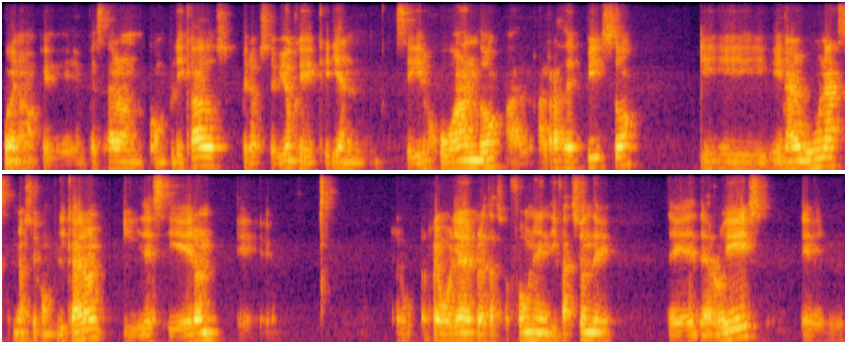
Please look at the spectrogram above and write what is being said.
bueno, eh, empezaron complicados, pero se vio que querían seguir jugando al, al ras del piso y en algunas no se complicaron y decidieron eh, re- revolear el pelotazo. Fue una indicación de, de, de Ruiz, el-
